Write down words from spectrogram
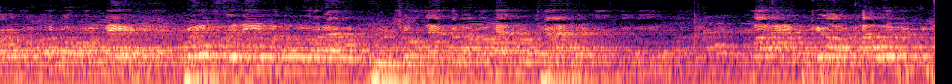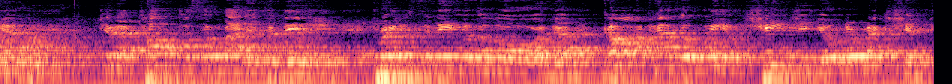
Praise the name of the Lord. I will preach on that, but I don't have no time. My God, hallelujah. Can I talk to somebody today? Praise the name of the Lord. God has a way of changing your direction.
